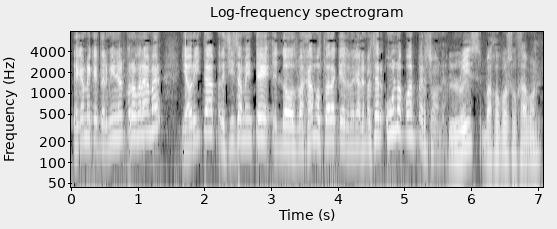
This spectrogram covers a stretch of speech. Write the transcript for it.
Déjenme que termine el programa y ahorita precisamente los bajamos para que les regalen. Va a ser uno por persona. Luis bajó por su jabón.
